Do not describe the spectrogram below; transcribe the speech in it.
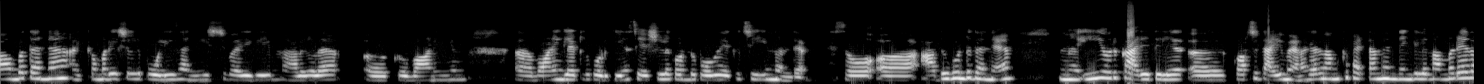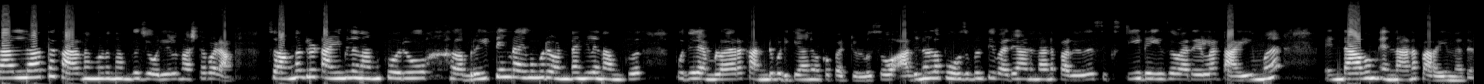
ആകുമ്പോൾ തന്നെ അക്കോമഡേഷനിൽ പോലീസ് അന്വേഷിച്ച് വരികയും ആളുകളെ വാണിങ്ങും വാണിംഗ് ലെറ്റർ കൊടുക്കുകയും സ്റ്റേഷനിൽ കൊണ്ടുപോവുകയൊക്കെ ചെയ്യുന്നുണ്ട്. സോ അതുകൊണ്ട് തന്നെ ഈ ഒരു കാര്യത്തിൽ കുറച്ച് ടൈം വേണം. കാരണം നമുക്ക് പെട്ടെന്ന് എന്തെങ്കിലും നമ്മുടേതല്ലാത്ത കാരണം കൊണ്ട് നമുക്ക് ജോലികൾ നഷ്ടപ്പെടാം. സോ അങ്ങനത്തെ ഒരു ടൈമിൽ നമുക്ക് ഒരു ബ്രീത്തിങ് ടൈമും കൂടി ഉണ്ടെങ്കിൽ നമുക്ക് പുതിയൊരു എംപ്ലോയറെ കണ്ടുപിടിക്കാനും ഒക്കെ പറ്റുള്ളൂ. സോ അതിനുള്ള പോസിബിലിറ്റി വരികയാണെന്നാണ് പറയുന്നത്. സിക്സ്റ്റി ഡേയ്സ് വരെയുള്ള ടൈം ഉണ്ടാവും എന്നാണ് പറയുന്നത്.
